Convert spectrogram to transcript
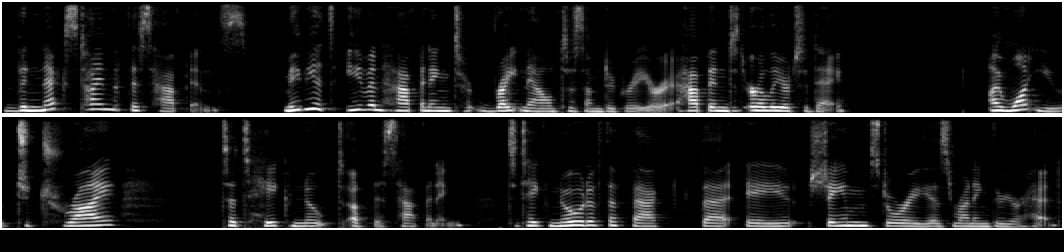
The next time that this happens, maybe it's even happening to right now to some degree, or it happened earlier today. I want you to try to take note of this happening, to take note of the fact that a shame story is running through your head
